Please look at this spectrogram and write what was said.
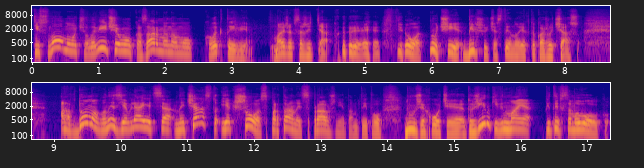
тісному, чоловічому, казарменому колективі. Майже все життя. От, ну, чи більшою частиною, як то кажуть, часу. А вдома вони з'являються не часто, якщо спартанець справжній, там, типу, дуже хоче до жінки, він має піти в самоволку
